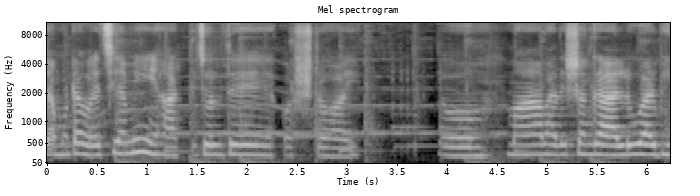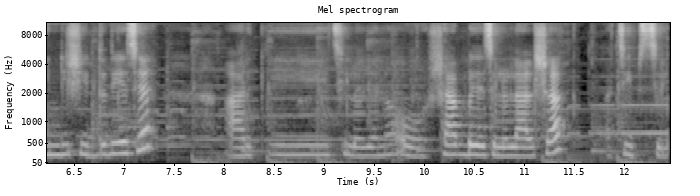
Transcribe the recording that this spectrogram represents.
যা মোটা হয়েছি আমি, হাঁটতে চলতে কষ্ট হয়। তো মা ভাতের সঙ্গে আলু আর ভিন্ডি সিদ্ধ দিয়েছে। আর কি ছিল যেন? ও, শাক বেজেছিল লাল শাক আর চিপস ছিল।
